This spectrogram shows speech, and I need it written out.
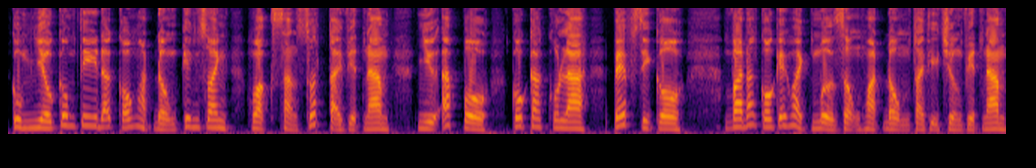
cùng nhiều công ty đã có hoạt động kinh doanh hoặc sản xuất tại Việt Nam như Apple, Coca-Cola, PepsiCo và đang có kế hoạch mở rộng hoạt động tại thị trường Việt Nam.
